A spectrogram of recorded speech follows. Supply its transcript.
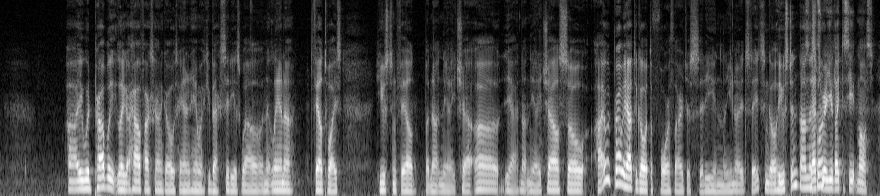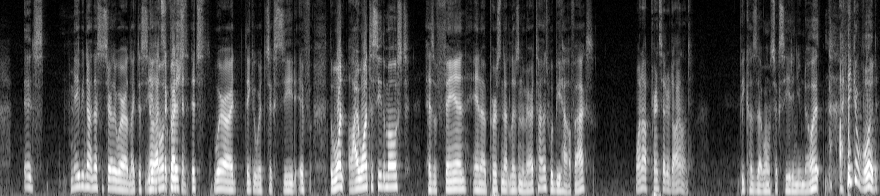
I would probably like Halifax kind of goes hand in hand with Quebec City as well, and Atlanta failed twice. Houston failed, but not in the NHL. Uh, yeah, not in the NHL. So I would probably have to go with the fourth largest city in the United States and go Houston on So this that's one. where you'd like to see it most. it's maybe not necessarily where I'd like to see No, it that's most, the but it's, it's where I think it would succeed. If the one I want to see the most as a fan and a person that lives in the Maritimes would be Halifax, Why not Prince Edward Island? because that won't succeed and you know it. I think it would.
